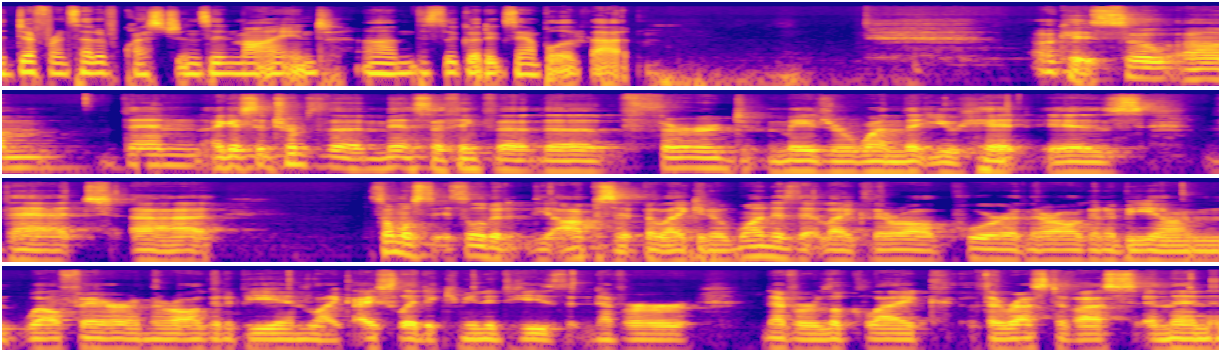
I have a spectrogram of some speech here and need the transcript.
a different set of questions in mind. Um, this is a good example of that. Okay, so um, then I guess in terms of the myths, I think the the third major one that you hit is that uh, it's almost it's a little bit the opposite, but like you know, one is that like they're all poor and they're all going to be on welfare and they're all going to be in like isolated communities that never never look like the rest of us. And then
